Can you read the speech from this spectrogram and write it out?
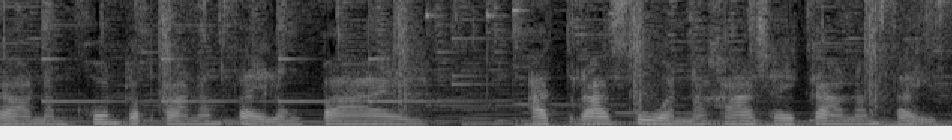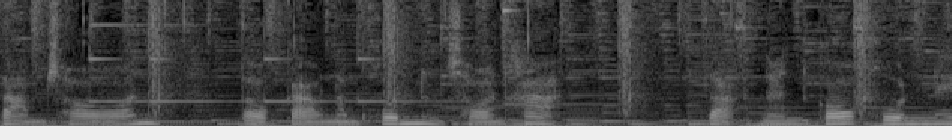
กาวน้ำข้นกับกาวน้ำใสลงไป อัตราส่วนนะคะใช้กาวน้ำใส 3 ช้อน ต่อกาวน้ำข้น 1 ช้อนค่ะ จากนั้นก็คนให้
